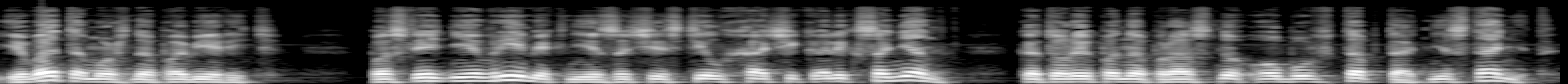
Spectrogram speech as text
И в это можно поверить. Последнее время к ней зачастил Хачик Алексанян, который понапрасну обувь топтать не станет.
